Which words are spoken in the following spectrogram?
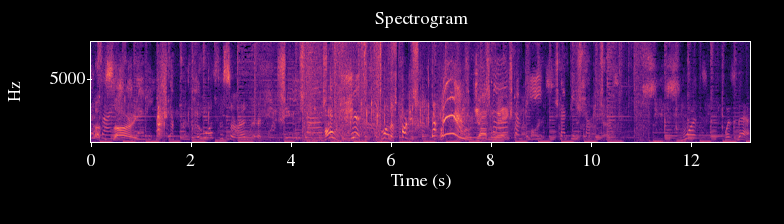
I'm sorry. Who wants to surrender? Oh shit! Motherfucker! Ooh, John Wick. What was that?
